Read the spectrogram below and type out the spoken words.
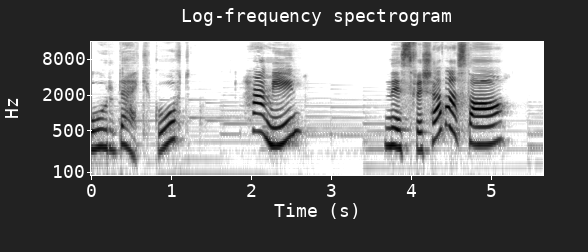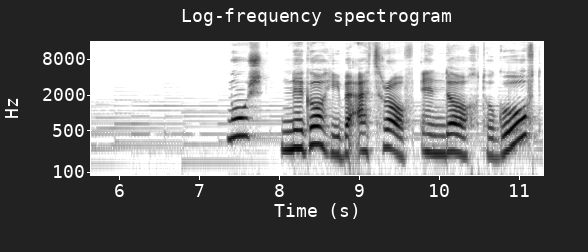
اردک گفت همین نصف شب است موش نگاهی به اطراف انداخت و گفت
